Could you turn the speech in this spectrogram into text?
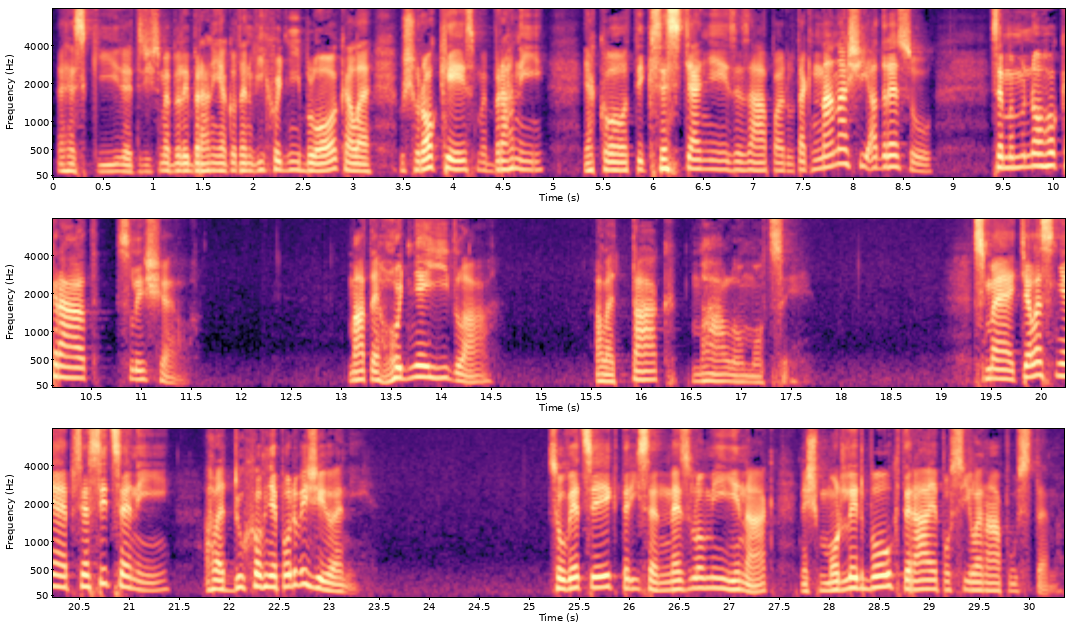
Je hezký, když jsme byli braní jako ten východní blok, ale už roky jsme braní jako ty křesťani ze západu. Tak na naší adresu jsem mnohokrát slyšel. Máte hodně jídla, ale tak málo moci. Jsme tělesně přesycený, ale duchovně podvyživený. Jsou věci, které se nezlomí jinak, než modlitbou, která je posílená půstem.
